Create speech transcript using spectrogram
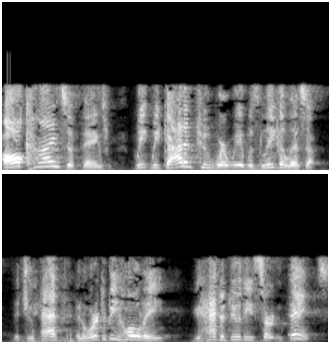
All kinds of things. We, we got into where it was legalism. That you had, in order to be holy, you had to do these certain things.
